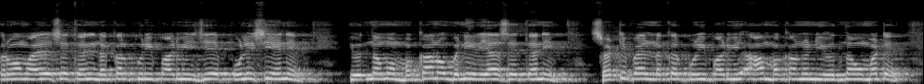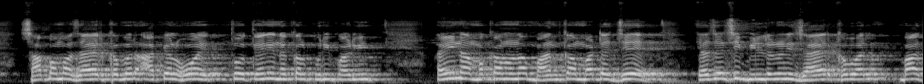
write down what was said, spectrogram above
કરવામાં આવ્યો છે, તેની નકલ પૂરી પાડવી જે પોલિસી અને યોજનામાં મકાનો બની રહ્યા છે, તેની સર્ટિફાઈડ નકલ પૂરી પાડવી, આ મકાનોની યોજનાઓ માટે છાપામાં જાહેર ખબર આપેલ હોય તો તેની નકલ પૂરી પાડવી. અહીંના મકાનોના બાંધકામ માટે જે એજન્સી બિલ્ડરોની જાહેર ખબર બાદ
